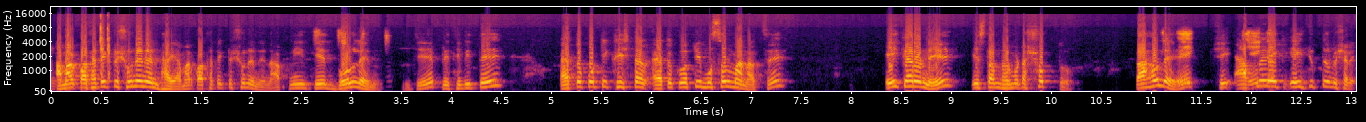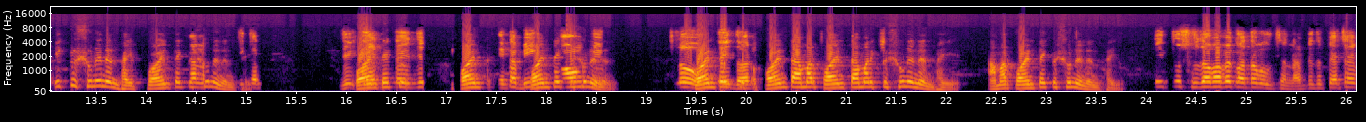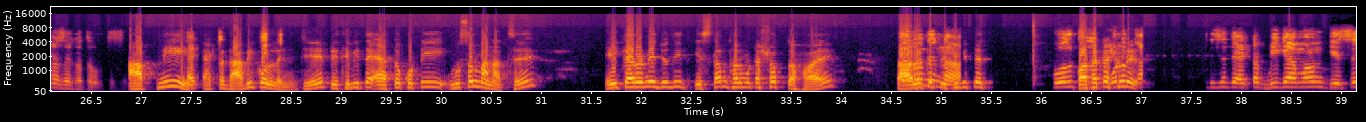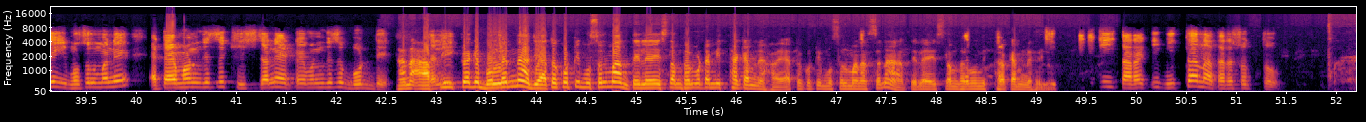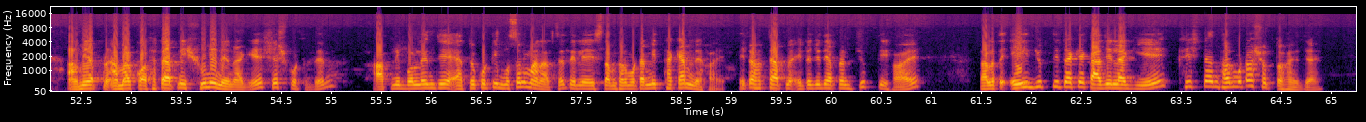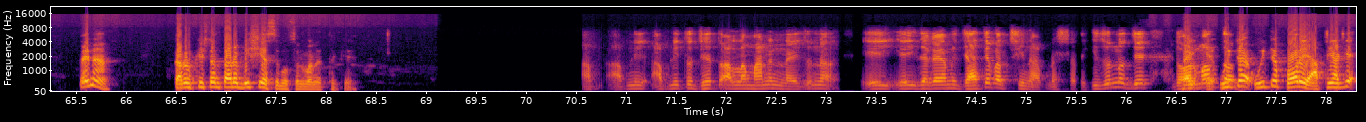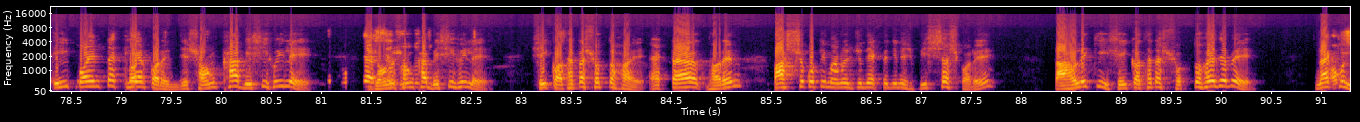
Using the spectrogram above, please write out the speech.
আমার কথাটা একটু শুনে নেন ভাই আমার কথাটা একটু শুনে নেন। আপনি যে বললেন যে পৃথিবীতে এত কোটি খ্রিস্টান এত কোটি মুসলমান আছে এই কারণে ইসলাম ধর্মটা সত্য। তাহলে সেই আপনার এই- যুক্তি অনুসারে একটু শুনে নেন ভাই পয়েন্টটা একটু শুনে নেন একটা পয়েন্ট পয়েন্টটা একটু শুনে নেন। পয়েন্টটা একটু পয়েন্টটা আমার পয়েন্টটা আমার একটু শুনে নেন ভাই। আমার পয়েন্টটা একটু শুনে নেন ভাই। তো সোজাভাবে কথা বলছেন আপনি তো পেঁচায় পেঁচায় কথা বলতেছেন। আপনি একটা দাবি করলেন যে পৃথিবীতে এত কোটি মুসলমান আছে এই কারণে যদি ইসলাম ধর্মটা সত্য হয় তাহলে তো পৃথিবীতে কথাটা শুনে- যে একটা বিগ অ্যামাউন্ট গেছে এই মুসলমানে একটা অ্যামাউন্ট গেছে খ্রিস্টানে একটা অ্যামাউন্ট গেছে বৌদ্ধে। না না আপনি একটু আগে বললেন না যে এত কোটি মুসলমান তাহলে ইসলাম ধর্মটা মিথ্যা কেমনে হয়? এত কোটি মুসলমান আছে না তাহলে ইসলাম ধর্ম মিথ্যা কেমনে হইল? তারা কি মিথ্যা না তারা সত্য? আমি আমার কথাটা আপনি শুনে নেন আগে শেষ করতে দেন। আপনি বললেন যে এত কোটি মুসলমান আছে তাহলে ইসলাম ধর্মটা মিথ্যা কেমনে হয়? এটা হচ্ছে আপনার এটা যদি আপনার যুক্তি হয় তাহলে তো এই যুক্তিটাকে কাজে লাগিয়ে খ্রিস্টান ধর্মটা সত্য হয়ে যায়। তাই না? কারণ খ্রিস্টান তো আরও বেশি আছে মুসলমানের থেকে। আপনি আপনি তো যেহেতু আল্লাহ মানেন না এই জন্য এই এই জায়গায় আমি যেতে পারছি না আপনার সাথে। কি জন্য যে ধর্ম ওইটা ওইটা পরে আপনি আগে এই পয়েন্টটা ক্লিয়ার করেন যে সংখ্যা বেশি হইলে জনসংখ্যা বেশি হইলে সেই কথাটা সত্য হয়। একটা ধরেন পাঁচশো কোটি মানুষ যদি একটা জিনিস বিশ্বাস করে তাহলে কি সেই কথাটা সত্য হয়ে যাবে? নাকি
